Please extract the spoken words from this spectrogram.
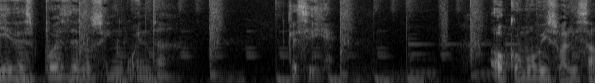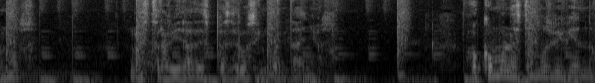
Y después de los 50, ¿qué sigue? ¿O cómo visualizamos nuestra vida después de los 50 años? ¿O cómo la estamos viviendo?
